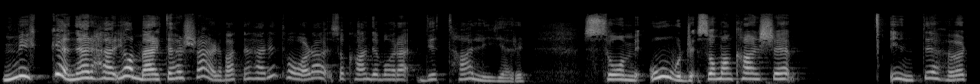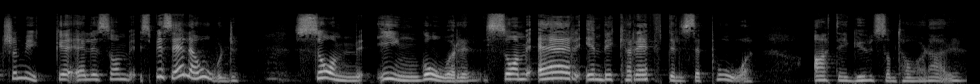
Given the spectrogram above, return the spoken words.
mycket, när här, jag märkte här själv, att när Herren talar så kan det vara detaljer som ord som man kanske inte hört så mycket eller som speciella ord som ingår, som är en bekräftelse på att det är Gud som talar.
